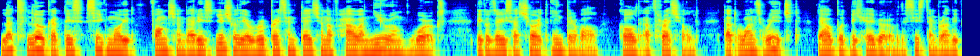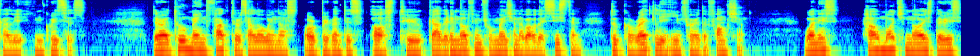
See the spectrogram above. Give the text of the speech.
Let's look at this sigmoid function that is usually a representation of how a neuron works because there is a short interval called a threshold that once reached, the output behavior of the system radically increases. There are two main factors allowing us or preventing us to gather enough information about the system to correctly infer the function. One is how much noise there is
